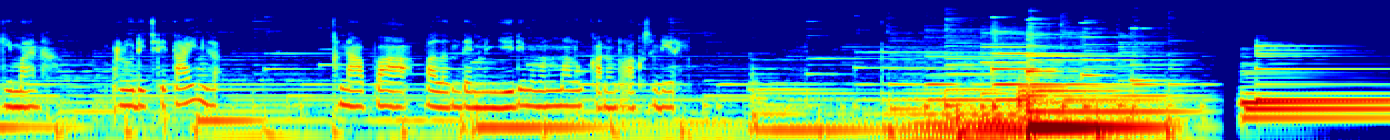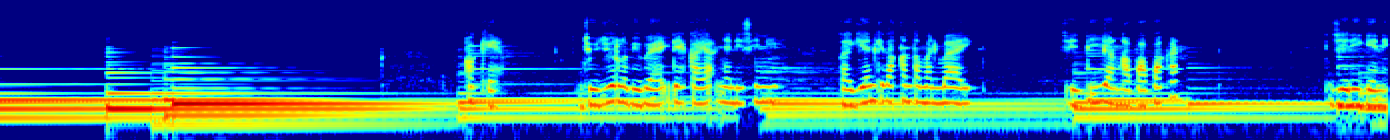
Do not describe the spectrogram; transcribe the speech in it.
gimana? Perlu diceritain gak? Kenapa Valentine menjadi momen memalukan untuk aku sendiri? Jujur lebih baik deh kayaknya di sini. Lagian kita kan teman baik, jadi ya nggak apa-apa kan? Jadi gini,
